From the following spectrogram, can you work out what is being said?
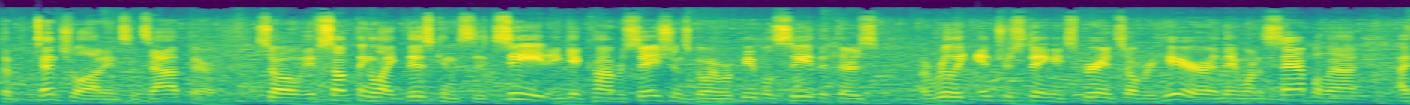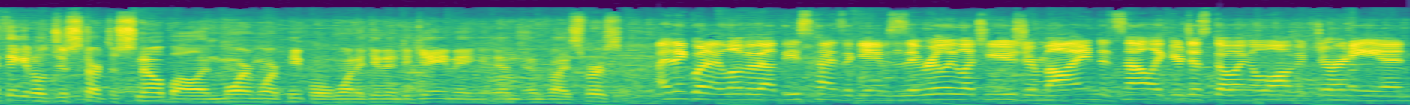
the potential audience that's out there. So if something like this can succeed and get conversations going where people see that there's a really interesting experience over here and they want to sample that, I think it'll just start to snowball and more and more people want to get into gaming and, and vice versa. I think what I love about these kinds of games is it really lets you use your mind. It's not like you're just going along a journey and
